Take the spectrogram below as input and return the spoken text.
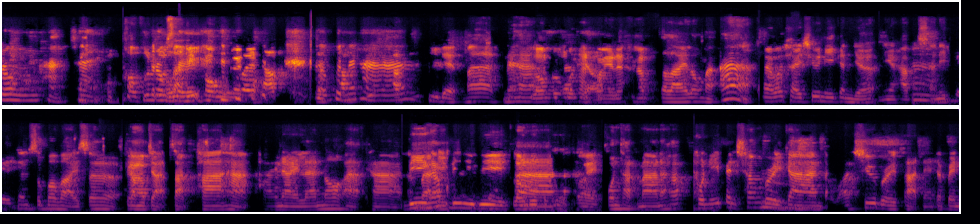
ตรงค่ะ ใช่ขอบคุณตรงคุณสาธิพงศ์ด้วยครับขอบคุณนะคะทีเด็ดมากนะฮะลองดูคนถัดไปนะครับสไลด์ลงมาอ่าแปลว่าใช้ชื่อนี้กันเยอะเนี่ยครับอืม sanitation supervisor ครับกำจัดสัตว์พาหะภายในและนอกอาคารดีครับแนี้ดีดีลองดูคนถัดไปคนถัดมานะครับ คนนี้เป็นช่างบริการแต่ว่าชื่อบริษัทเนี่ยจะเป็น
